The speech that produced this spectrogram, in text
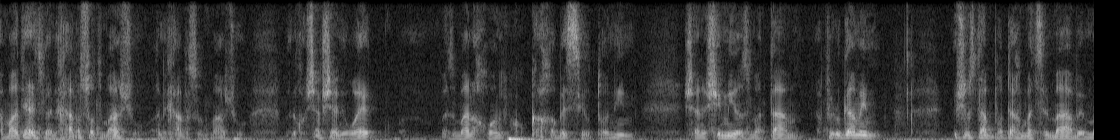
אמרתי לעצמי, אני חייב לעשות משהו, אני חייב לעשות משהו. ואני חושב שאני רואה בזמן האחרון כל כך הרבה סרטונים שאנשים מיוזמתם, אפילו גם אם מישהו סתם פותח מצלמה ומ-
